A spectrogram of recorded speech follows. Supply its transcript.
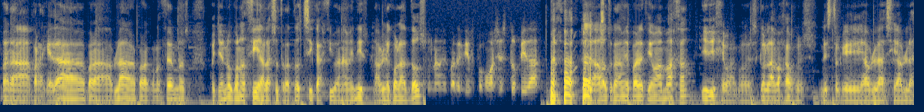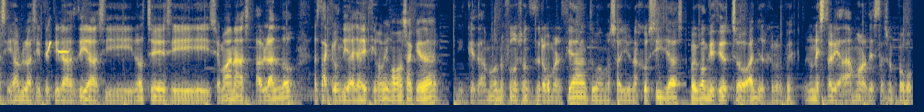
para, para quedar, para hablar, para conocernos, pues yo no conocía a las otras dos chicas que iban a venir, hablé con las dos, una me pareció un la otra me pareció más maja y dije, bueno, pues con la maja, pues de esto que hablas y hablas y hablas y te tiras días y noches y semanas hablando, hasta que un día ya decimos, venga, vamos a quedar y quedamos, nos fuimos a un centro comercial, tomamos ahí unas cosillas, fue con 18 años creo que fue, una historia de amor de estas un poco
